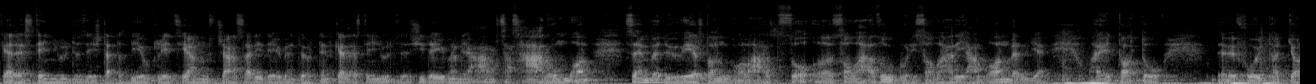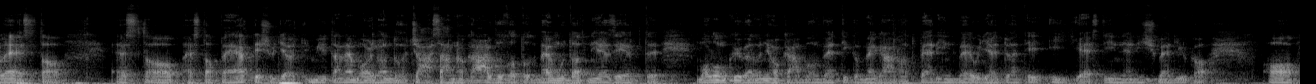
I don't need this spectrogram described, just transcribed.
keresztényüldözés, tehát a Diokléciánus császár idejében történt keresztényüldözés idejében, ugye 303-ban szenvedő vértanú halált szavá, az ókori szaváriában, mert ugye a helytartó folytatja le ezt a, ezt a, ezt a pert, és ugye miután nem hajlandó a császárnak áldozatot bemutatni, ezért malomkővel a nyakában vetik a megárat perintbe, ugye tehát így ezt innen ismerjük a, a,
